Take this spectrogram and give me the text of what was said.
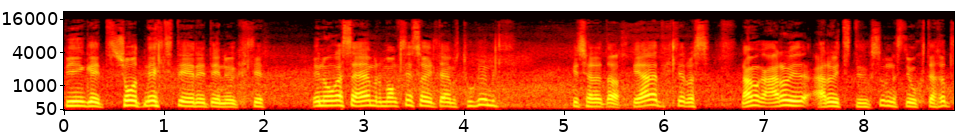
би ингээд шууд нээлттэй яриад байна вэ гэхлээр энэ угаасаа амар Монголын соёлд амар түгээмэл гэж хараад байгаа. Ягаад тэгэхээр бас намайг 10 10 эдтэй өсвөр насны хүүхэд байхад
